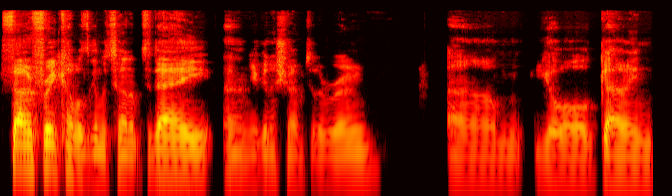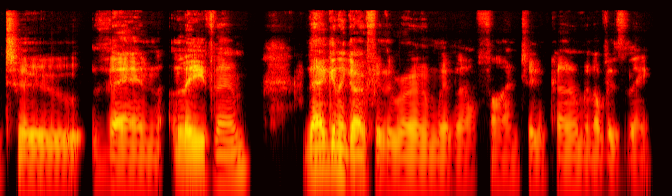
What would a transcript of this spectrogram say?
So three couples are going to turn up today, and you're going to show them to the room. Um, you're going to then leave them. They're going to go through the room with a fine tooth comb and obviously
